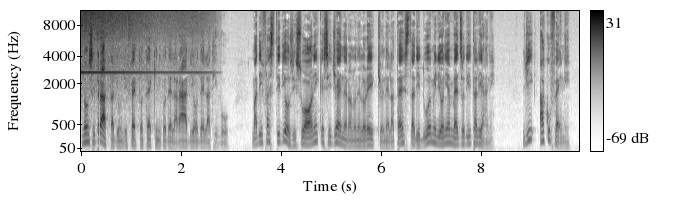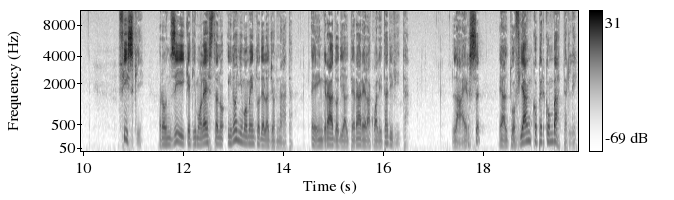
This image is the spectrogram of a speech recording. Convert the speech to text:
Non si tratta di un difetto tecnico della radio o della tv, ma di fastidiosi suoni che si generano nell'orecchio e nella testa di due milioni e mezzo di italiani. Gli acufeni. Fischi, ronzii che ti molestano in ogni momento della giornata e in grado di alterare la qualità di vita. L'AIRS è al tuo fianco per combatterli.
